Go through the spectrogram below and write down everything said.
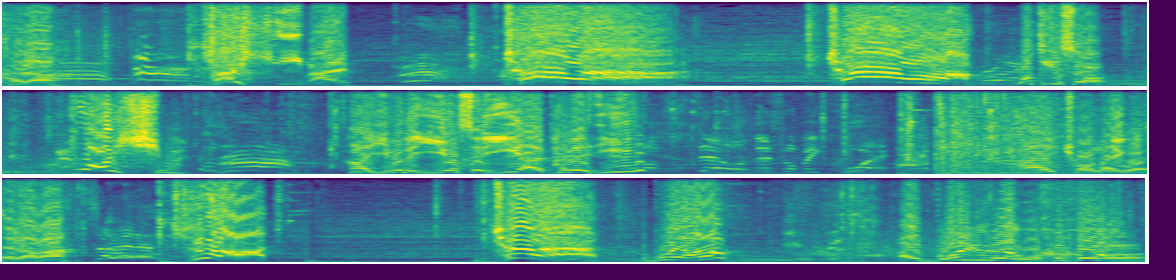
가라. 자, 씨발! 차! 차! 어떻게 써? 와, 이 씨발. 아, 이번에 2였어? 2? 알파벳 2? Still, this will be quick! 아이 존나 이거 일로 와봐 트앗 뭐야? 아니 뭘 누르라고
